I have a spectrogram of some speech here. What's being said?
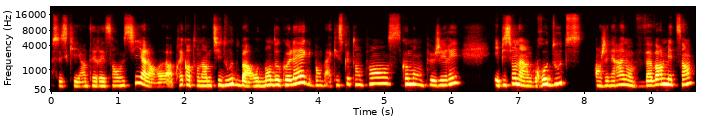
C'est ce qui est intéressant aussi. Alors euh, après, quand on a un petit doute, bah, on demande aux collègues, bon, bah, qu'est-ce que tu en penses? Comment on peut gérer? Et puis si on a un gros doute, en général, on va voir le médecin,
